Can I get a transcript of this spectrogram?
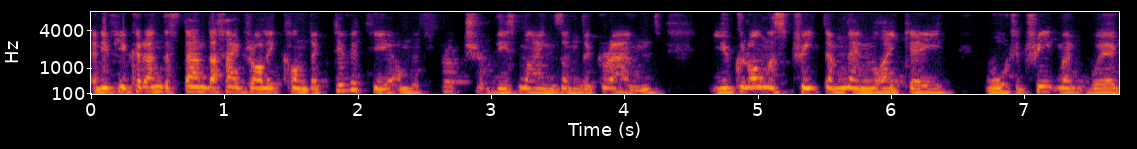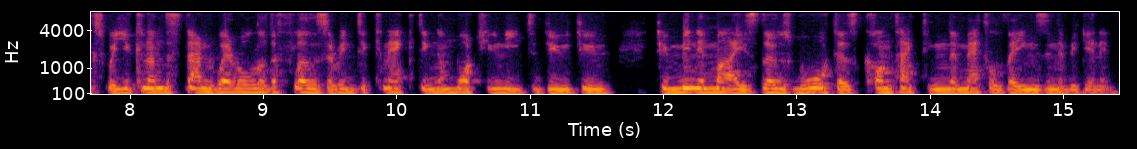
and if you could understand the hydraulic conductivity and the structure of these mines underground you could almost treat them then like a water treatment works where you can understand where all of the flows are interconnecting and what you need to do to to minimize those waters contacting the metal veins in the beginning.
